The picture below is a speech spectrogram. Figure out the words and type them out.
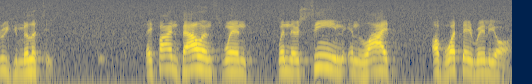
through humility. They find balance when, when they're seen in light of what they really are.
